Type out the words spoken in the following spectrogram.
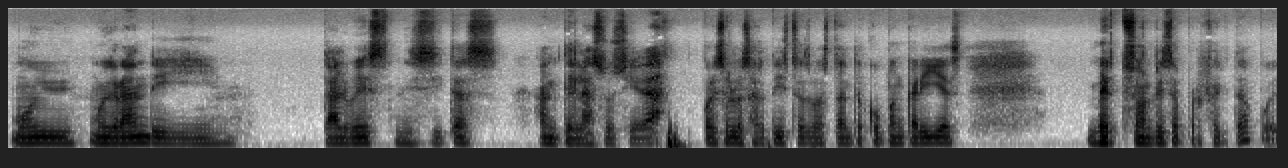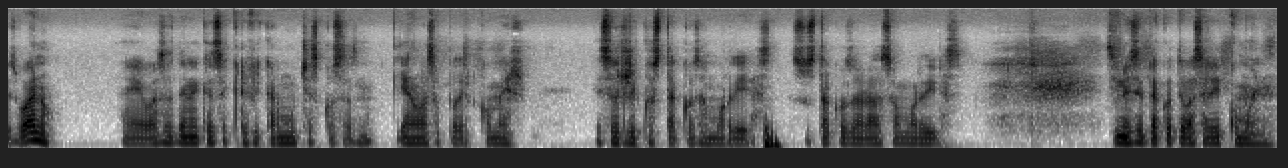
muy, muy grande y tal vez necesitas ante la sociedad, por eso los artistas bastante ocupan carillas, ver tu sonrisa perfecta, pues bueno, eh, vas a tener que sacrificar muchas cosas, ¿no? Ya no vas a poder comer esos ricos tacos a mordidas, esos tacos dorados a mordidas. Si no, ese taco te va a salir como en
